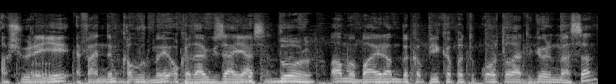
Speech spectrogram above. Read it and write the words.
aşureyi efendim kavurmayı o kadar güzel yersin. Doğru. Ama bayramda kapıyı kapatıp ortalarda görünmezsen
